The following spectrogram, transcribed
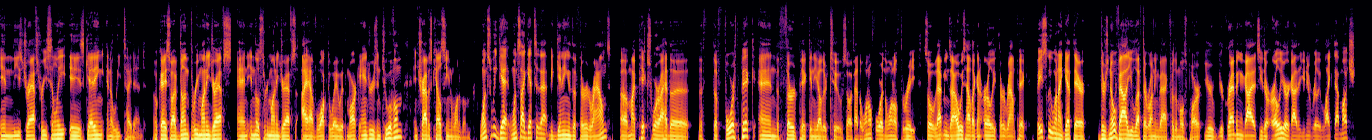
in these drafts recently is getting an elite tight end. Okay, so I've done three money drafts, and in those three money drafts, I have walked away with Mark Andrews in two of them and Travis Kelce in one of them. Once we get, once I get to that beginning of the third round, uh, my picks were I had the, the the fourth pick and the third pick in the other two. So I've had the 104 and the 103. So that means I always have like an early third round pick. Basically, when I get there, there's no value left at running back for the most part. You're you're grabbing a guy that's either early or a guy that you didn't really like that much,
